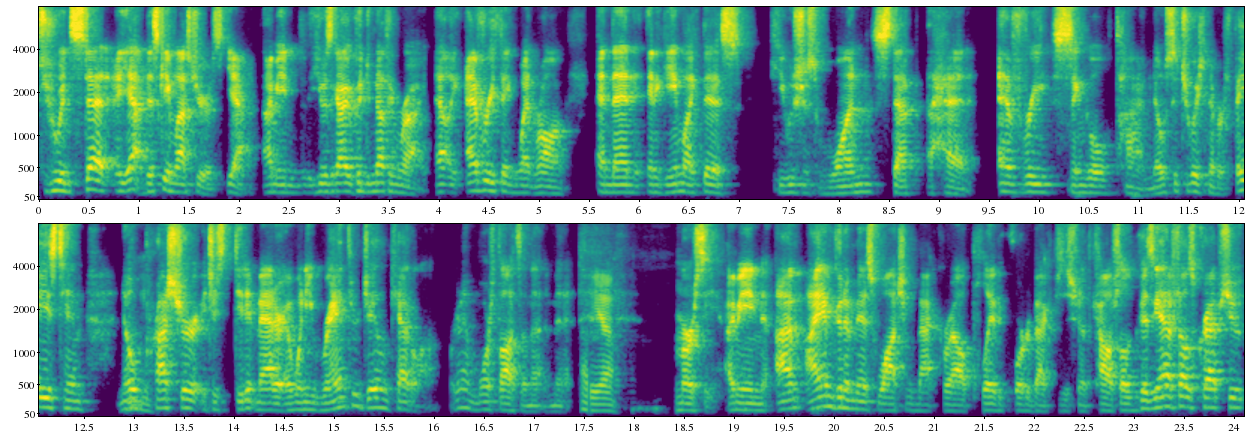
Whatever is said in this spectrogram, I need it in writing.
to instead, yeah, this game last year's. yeah. I mean, he was a guy who could do nothing right. Like everything went wrong, and then in a game like this, he was just one step ahead every single time. No situation ever phased him. No mm-hmm. pressure. It just didn't matter. And when he ran through Jalen Catalon, we're gonna have more thoughts on that in a minute. Oh, yeah mercy. I mean, I'm I am going to miss watching Matt Corral play the quarterback position at the college level because the NFL's crapshoot.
